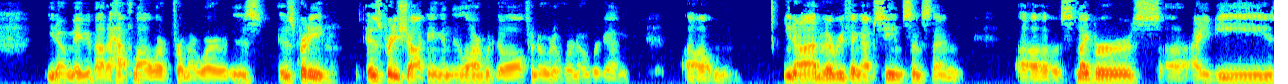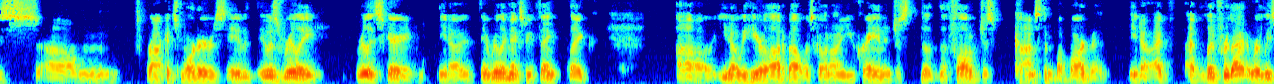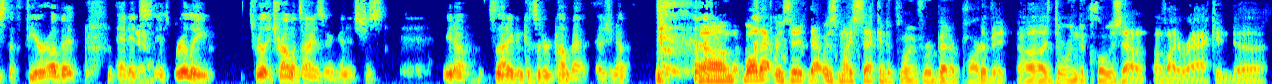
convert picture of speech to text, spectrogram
you know, maybe about a half mile from my where it was, it was pretty, it was pretty shocking. And the alarm would go off and over and over and over again. Um, you know, out of everything I've seen since then, uh, snipers, uh, IEDs, um, rockets, mortars, it, it was really, really scary. You know, it, it really makes me think like, uh, you know, we hear a lot about what's going on in Ukraine and just the, the thought of just constant bombardment. You know, I've, I've lived for that or at least the fear of it. And it's, yeah. it's really, it's really traumatizing and it's just, you know, it's not even considered combat as you know. um, well, that was it. That was my second deployment for a better part of it uh, during the closeout of Iraq, and uh,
